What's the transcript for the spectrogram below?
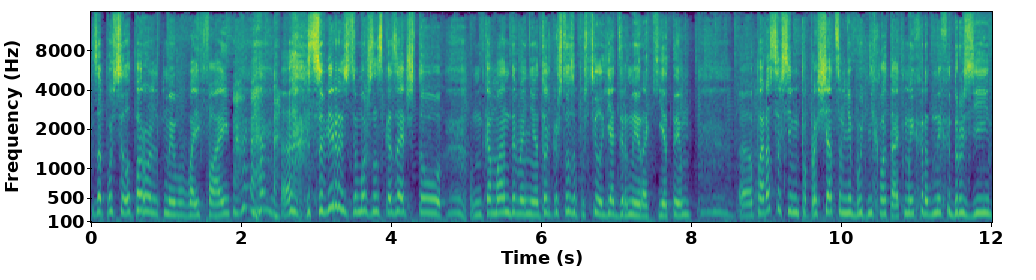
запустило пароль от моего Wi-Fi. С уверенностью можно сказать, что командование только что запустило ядерные ракеты. А, Пора со всеми попрощаться, мне будет не хватать моих родных и друзей.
